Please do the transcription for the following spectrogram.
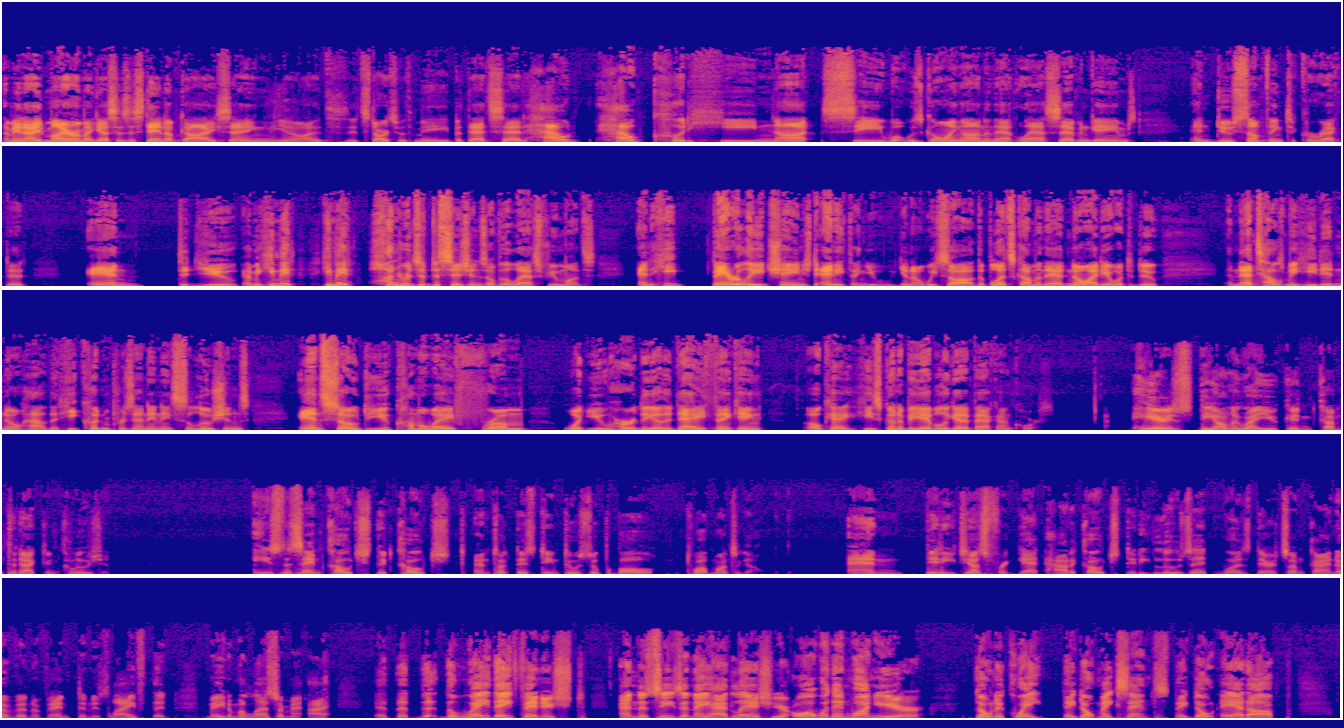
I mean, I admire him, I guess, as a stand-up guy, saying, you know, it, it starts with me. But that said, how how could he not see what was going on in that last seven games and do something to correct it? And did you? I mean, he made he made hundreds of decisions over the last few months, and he barely changed anything. You you know, we saw the blitz coming; they had no idea what to do, and that tells me he didn't know how. That he couldn't present any solutions. And so, do you come away from what you heard the other day thinking, okay, he's going to be able to get it back on course? Here's the only way you can come to that conclusion. he's the same coach that coached and took this team to a Super Bowl 12 months ago. And did he just forget how to coach? Did he lose it? Was there some kind of an event in his life that made him a lesser man? I, the, the, the way they finished and the season they had last year, all within one year, don't equate. They don't make sense. They don't add up.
